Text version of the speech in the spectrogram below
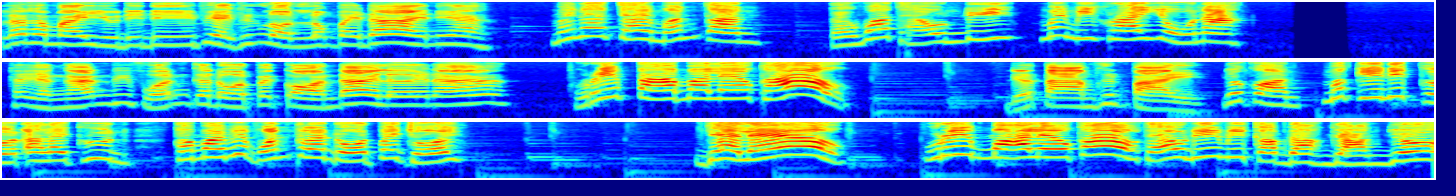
แล้วทำไมอยู่ดีๆพี่เอกถึงหล่นลงไปได้เนี่ย ไม่แน่ใจเหมือนกัน แต่ว่าแถวนี้ไม่มีใครอยู่นะ ถ้าอย่างนั้นพี่ฝนกระโดดไปก่อนได้เลยนะ รีบตามมาแล้วเข้า เดี๋ยวตามขึ้นไป เดี๋ยวก่อน เมื่อกี้นี่เกิดอะไรขึ้นทำไมพี่ฝนกระโดดไปเฉย แย่แล้ว รีบมาแล้วเข้า แถวนี้มีกับดักอย่างเยอะ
